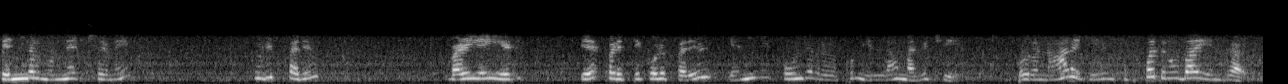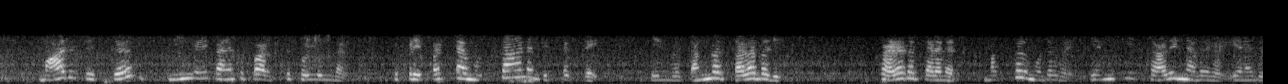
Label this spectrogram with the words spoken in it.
பெண்கள் முன்னேற்றமே துடிப்பதில் வழியை எடு ஏற்படுத்தி கொடுப்பதில் என்னை போன்றவர்களுக்கும் எல்லாம் மகிழ்ச்சி. ஒரு நாளைக்கு முப்பது ரூபாய் என்றால் மாதத்திற்கு நீங்களே கணக்கு பார்த்து கொள்ளுங்கள். இப்படிப்பட்ட முத்தான திட்டத்தை எங்கள் தங்க தளபதி கழக தலைவர் மக்கள் முதல்வர் எம். ஜி ஸ்டாலின் அவர்கள் எனது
